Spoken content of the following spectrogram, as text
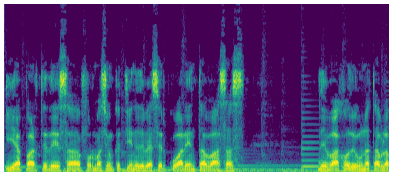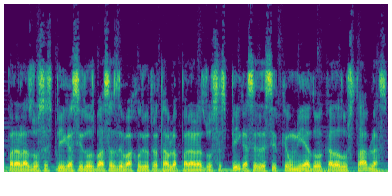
y aparte de esa formación que tiene debe hacer 40 basas debajo de una tabla para las dos espigas y dos basas debajo de otra tabla para las dos espigas, es decir, que unía cada dos tablas.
